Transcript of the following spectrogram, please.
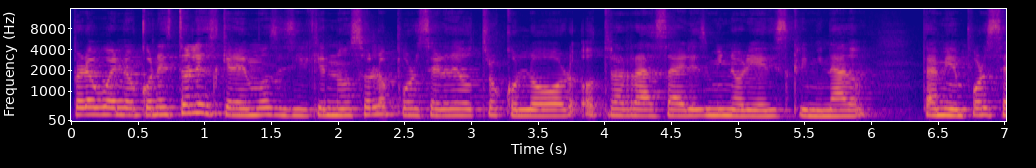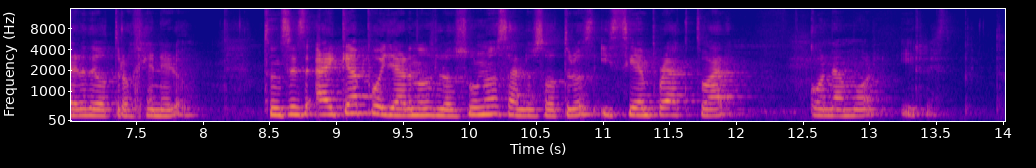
Pero bueno, con esto les queremos decir que no solo por ser de otro color, otra raza, eres minoría y discriminado, también por ser de otro género. Entonces hay que apoyarnos los unos a los otros y siempre actuar con amor y respeto.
